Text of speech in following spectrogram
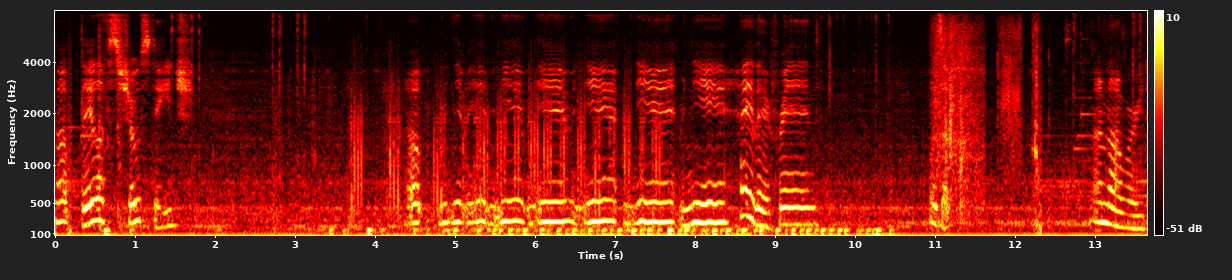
Oh, they left show stage. Oh, hey there, friend. What's up? I'm not worried.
